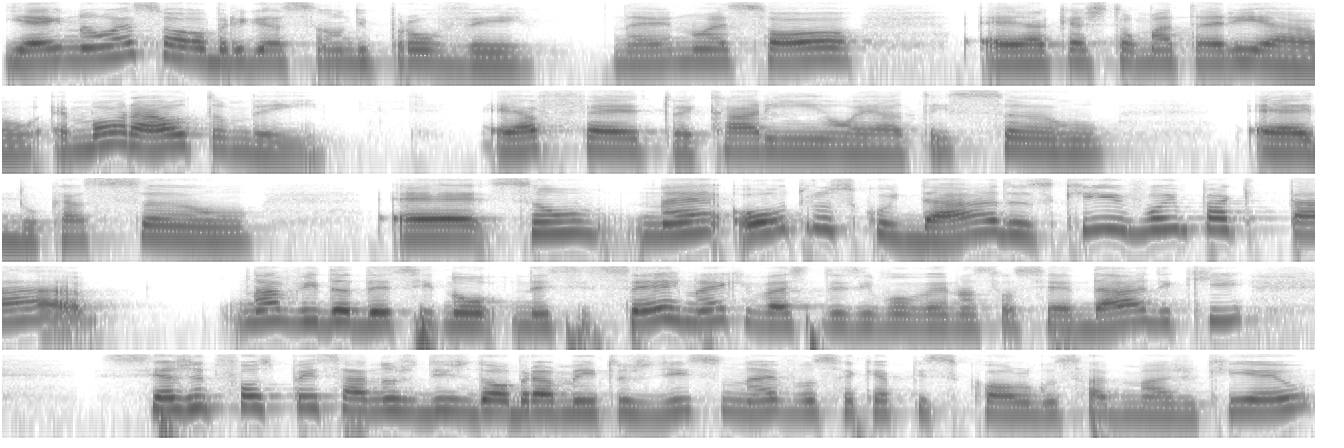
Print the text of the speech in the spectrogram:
E aí não é só a obrigação de prover, né? Não é só é, a questão material, é moral também. É afeto, é carinho, é atenção, é educação, é, são né, outros cuidados que vão impactar na vida desse, desse ser né, que vai se desenvolver na sociedade, que se a gente fosse pensar nos desdobramentos disso, né, você que é psicólogo sabe mais do que eu,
